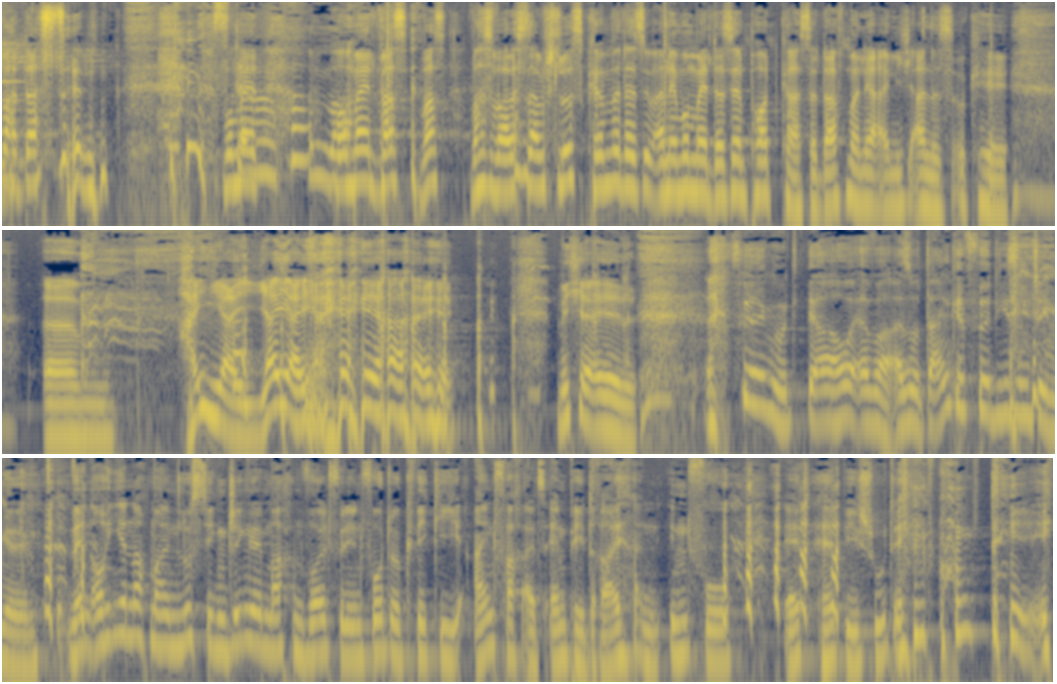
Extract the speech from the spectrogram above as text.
Was war das denn? Moment, Moment, was, was, was war das am Schluss? Können wir das über, ah, nee, Moment, das ist ja ein Podcast, da darf man ja eigentlich alles, okay. Ähm, hei, hei, hei, hei. Michael. Sehr gut. Ja, however. Also danke für diesen Jingle. Wenn auch ihr noch mal einen lustigen Jingle machen wollt für den Fotoquickie, einfach als MP3 an info at happyshooting.de.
